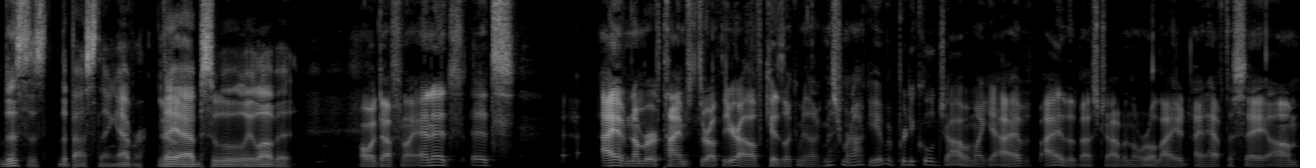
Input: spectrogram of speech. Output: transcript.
this is the best thing ever. They absolutely love it. Oh, definitely. And it's it's I have a number of times throughout the year I'll have kids look at me like, Mr. Monaka, you have a pretty cool job. I'm like, Yeah, I have I have the best job in the world. I I'd have to say. Um,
